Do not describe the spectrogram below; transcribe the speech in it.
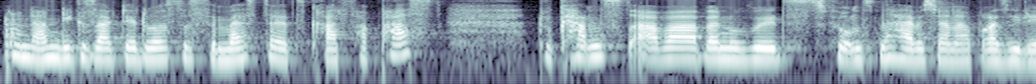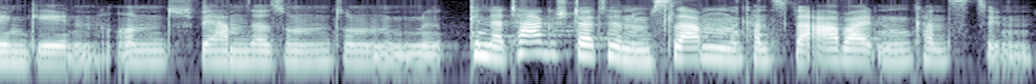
Und dann haben die gesagt, ja, du hast das Semester jetzt gerade verpasst. Du kannst aber, wenn du willst, für uns ein halbes Jahr nach Brasilien gehen. Und wir haben da so, ein, so eine Kindertagesstätte in einem Slum, dann kannst du da arbeiten, kannst den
